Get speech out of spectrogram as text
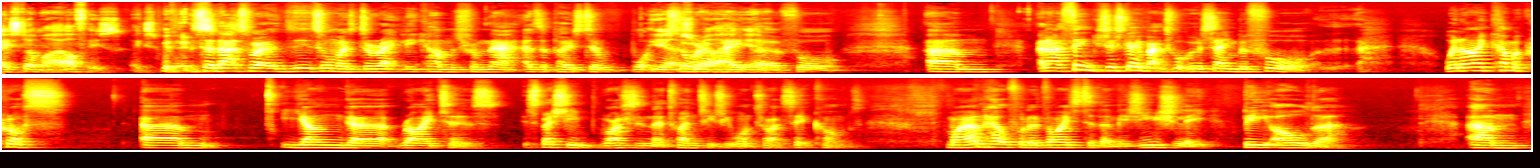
based on my office experience. So that's where it- it's almost directly comes from that, as opposed to what you Yeah, saw in a paper yeah. for. Um, and I think just going back to what we were saying before, when I come across um, younger writers, especially writers in their twenties who want to write sitcoms, my unhelpful advice to them is usually be older. Um,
